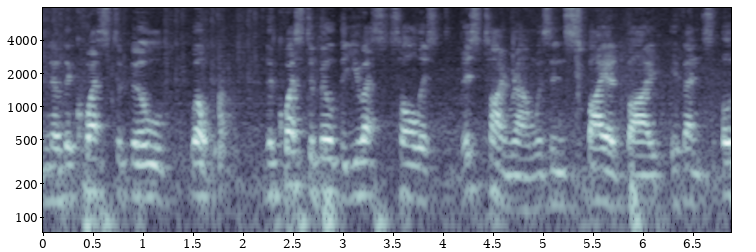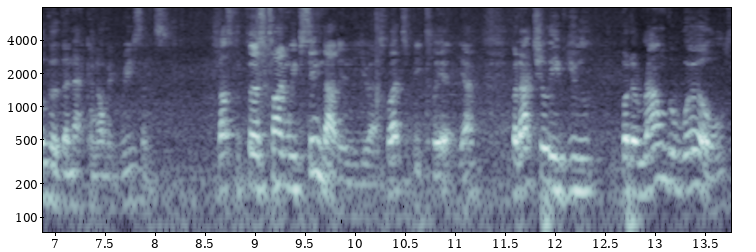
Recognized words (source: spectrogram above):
you know, the quest to build, well, the quest to build the US tallest this time round was inspired by events other than economic reasons. That's the first time we've seen that in the US, let's be clear, yeah? But actually, if you, but around the world,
